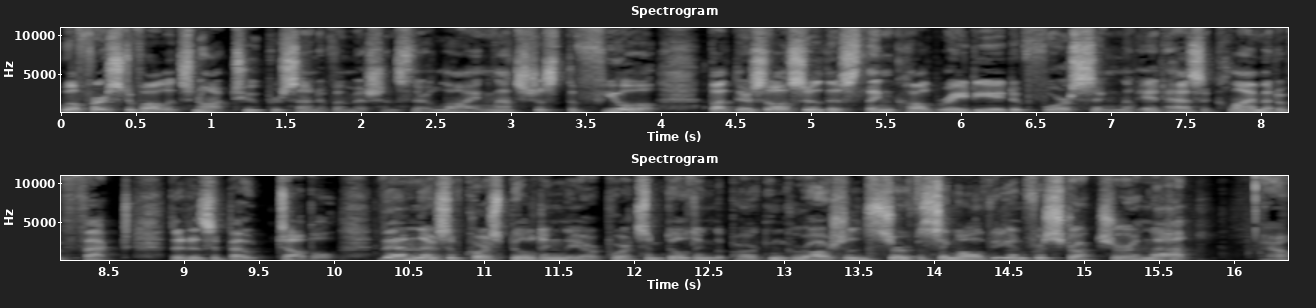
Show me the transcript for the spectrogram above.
Well, first of all, it's not 2% of emissions. They're lying. That's just the fuel. But there's also this thing called radiative forcing. It has a climate effect that is about double. Then there's, of course, building the airports and building the parking garages and servicing all the infrastructure and that. Yeah.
